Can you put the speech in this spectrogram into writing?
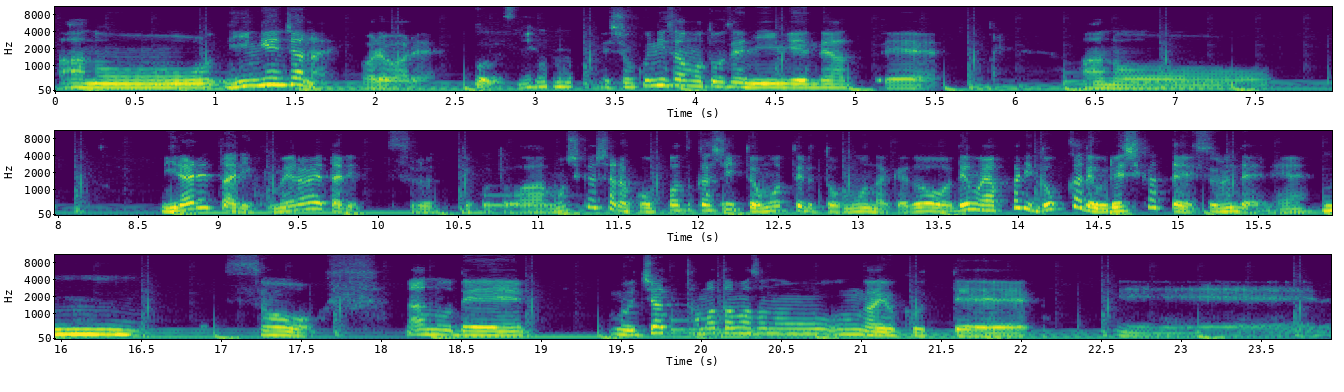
あのー人間じゃない？我々そうですね。で職人さんも当然人間であってあのー見られたり褒められたりするってことはもしかしたらこっぱずかしいって思ってると思うんだけどでもやっぱりどっかで嬉しかったりするんだよね。うん。そうなのでうちはたまたまその運がよくって、え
